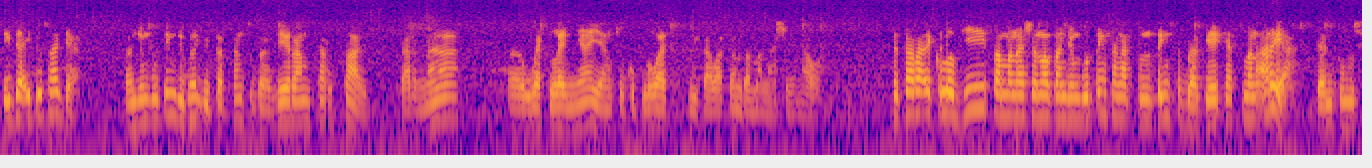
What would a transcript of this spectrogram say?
Tidak itu saja, Tanjung Puting juga ditetapkan sebagai Ramsar Site karena uh, wetlandnya yang cukup luas di kawasan Taman Nasional. Secara ekologi, Taman Nasional Tanjung Puting sangat penting sebagai catchment area dan fungsi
